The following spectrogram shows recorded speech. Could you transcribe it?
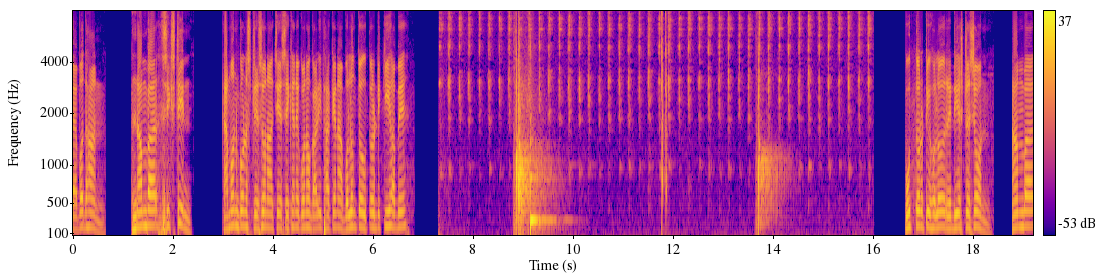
ব্যবধান। Number sixteen. এমন কোন স্টেশন আছে সেখানে কোনো গাড়ি থাকে না? বলুন তো উত্তরটি কি হবে? উত্তরটি হলো রেডিও স্টেশন। নাম্বার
